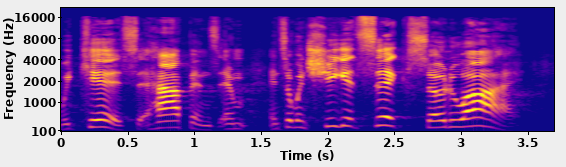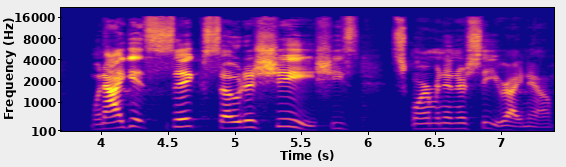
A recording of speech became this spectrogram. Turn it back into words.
We kiss, it happens. And, and so when she gets sick, so do I. When I get sick, so does she. She's squirming in her seat right now.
